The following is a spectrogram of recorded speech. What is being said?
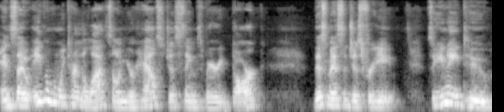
and so even when we turn the lights on, your house just seems very dark, this message is for you. So you need to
